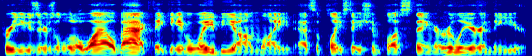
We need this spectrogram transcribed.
for users a little while back. They gave away Beyond Light as a PlayStation Plus thing earlier in the year.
